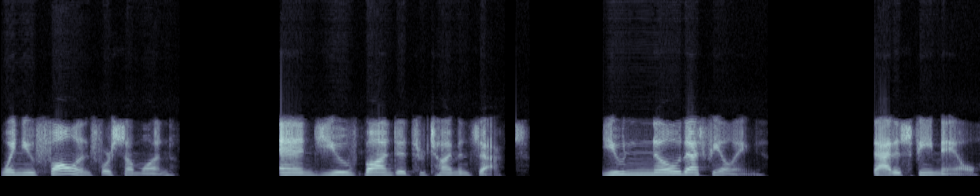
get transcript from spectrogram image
when you've fallen for someone and you've bonded through time and sex. You know that feeling. That is female.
